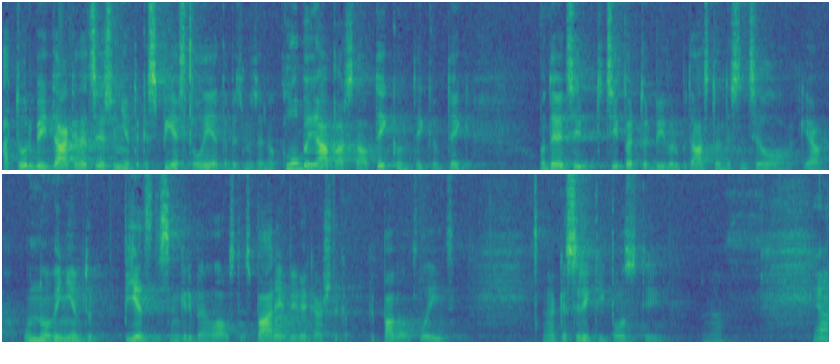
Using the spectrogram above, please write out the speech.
A, tur bija tā, ka atceries, viņiem tā kā spiesta lieta, bez mazliet no kluba jāpārstāv tik un tik un tik. Un tie ci- cipari tur bija varbūt 80 cilvēki. Ja? Un no viņiem tur 50 gribēja lausties. Pārējie bija vienkārši tā kā pavilkt līdzi. Kas ir rīktīgi pozitīvi. Ja. Jā,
